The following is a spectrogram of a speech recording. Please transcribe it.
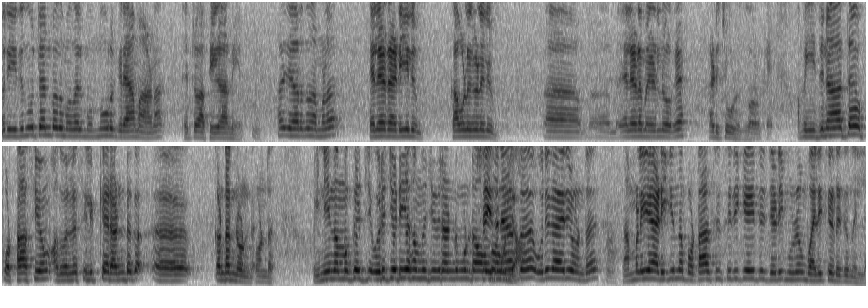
ഒരു ഇരുന്നൂറ്റൻപത് മുതൽ മുന്നൂറ് ഗ്രാമാണ് ഏറ്റവും അഭികാമ്യം. അത് ചേർത്ത് നമ്മൾ ഇലയുടെ അടിയിലും കവിളുകളിലും ഇലയുടെ മേളിലും ഒക്കെ അടിച്ചു കൊടുക്കുക. ഓക്കെ. അപ്പോൾ ഇതിനകത്ത് പൊട്ടാസ്യവും അതുപോലെ സിലിക്ക രണ്ട് കണ്ടന്റ് ഉണ്ട്. ഉണ്ട്. ഇനി നമുക്ക് ഒരു ചെടിയെ സംബന്ധിച്ച് ഇത് രണ്ടും കൊണ്ട് ഇതിനകത്ത് ഒരു കാര്യമുണ്ട്. നമ്മൾ ഈ അടിക്കുന്ന പൊട്ടാസ്യം സിലിക്കേറ്റ് ചെടി മുഴുവൻ വലിച്ചെടുക്കുന്നില്ല.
